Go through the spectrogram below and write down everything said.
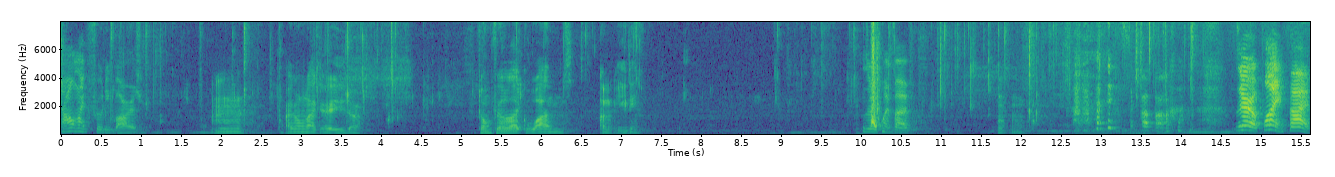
I don't like fruity bars. Mm, I don't like it either. Don't feel like what I'm, I'm eating. Zero point five. Zero point five.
